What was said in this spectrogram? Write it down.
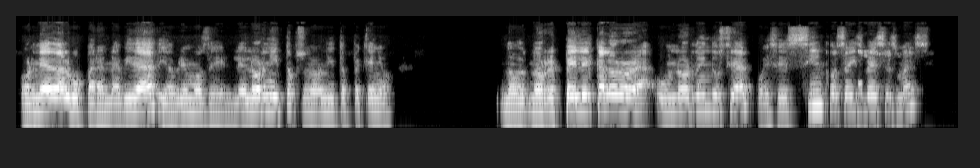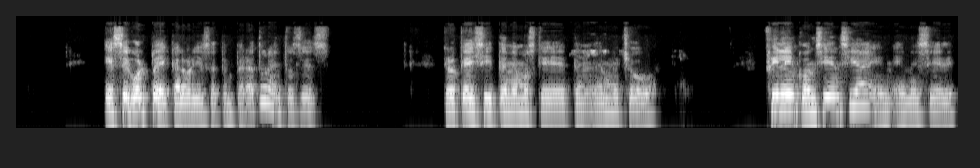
horneado algo para Navidad y abrimos el, el hornito, pues un hornito pequeño nos, nos repele el calor, ahora un horno industrial, pues es cinco o seis veces más ese golpe de calor y esa temperatura. Entonces, creo que ahí sí tenemos que tener mucho feeling, conciencia en, en ese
